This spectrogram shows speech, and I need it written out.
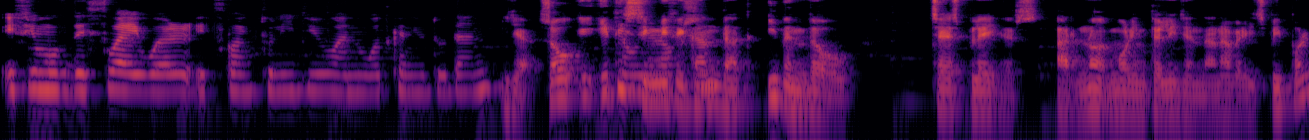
if you move this way, where it's going to lead you, and what can you do then? Yeah, so it, it is significant that even though chess players are not more intelligent than average people,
